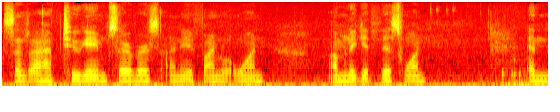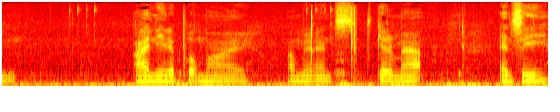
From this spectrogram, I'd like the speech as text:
Since I have two game servers, I need to find what one. I'm gonna get this one, and I need to put my. I'm gonna get a map and see.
